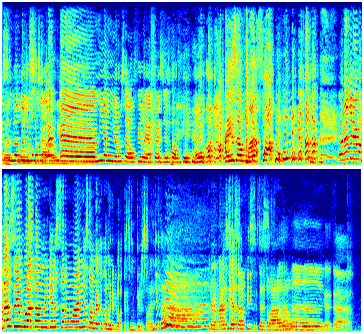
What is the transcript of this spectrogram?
Betul 97,1 sekali. FM yang nyuruh selfie lah ya fansnya selfie. Ayo Ayo selfie. masak ya udah terima kasih buat teman mikir semuanya. Sampai ketemu di podcast mikir selanjutnya. Terima kasih ya selfie sukses selalu. Kakak.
